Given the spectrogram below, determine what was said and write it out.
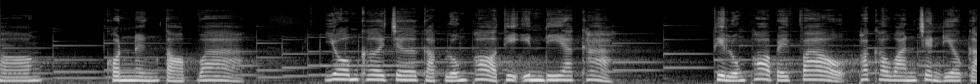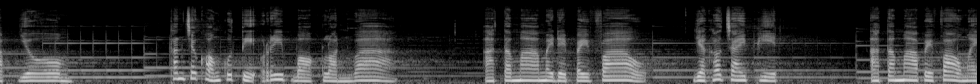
ท้อง คนหนึ่งตอบว่า โยมเคยเจอกับหลวงพ่อที่อินเดียค่ะ ที่หลวงพ่อไปเฝ้าพระควันเช่นเดียวกับโยม ท่านเจ้าของกุฏิรีบบอกหล่อนว่า อาตมาไม่ได้ไปเฝ้า อย่าเข้าใจผิด อาตมาไปเฝ้าไม่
